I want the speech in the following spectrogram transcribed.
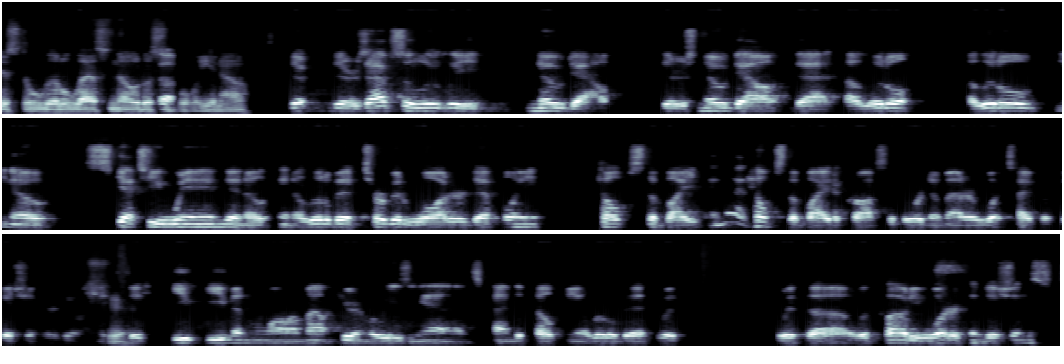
just a little less noticeable. You know, there, there's absolutely no doubt. There's no doubt that a little a little you know sketchy wind and a and a little bit turbid water definitely helps the bite, and that helps the bite across the board, no matter what type of fishing you're doing. Sure. It, even while I'm out here in Louisiana, it's kind of helped me a little bit with with uh, with cloudy water conditions.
